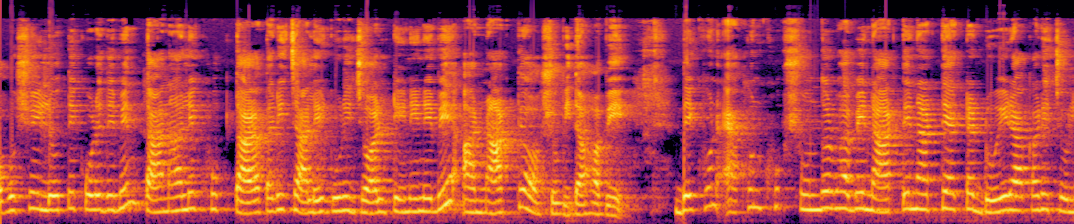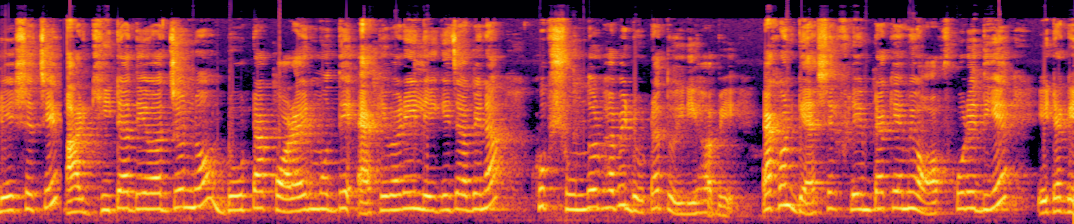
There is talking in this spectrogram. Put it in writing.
অবশ্যই লোতে করে দেবেন, তা নাহলে খুব তাড়াতাড়ি চালের গুঁড়ি জল টেনে নেবে আর নাড়তে অসুবিধা হবে। দেখুন, এখন খুব সুন্দরভাবে নাড়তে নাড়তে একটা ডোয়ের আকারে চলে এসেছে আর ঘিটা দেওয়ার জন্য ডোটা কড়াইয়ের মধ্যে একেবারেই লেগে যাবে না, খুব সুন্দরভাবে ডোটা তৈরি হবে। এখন গ্যাসের ফ্লেমটাকে আমি অফ করে দিয়ে এটাকে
